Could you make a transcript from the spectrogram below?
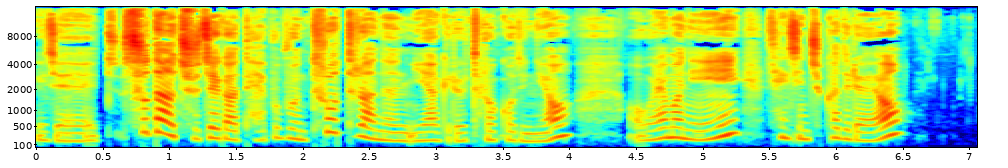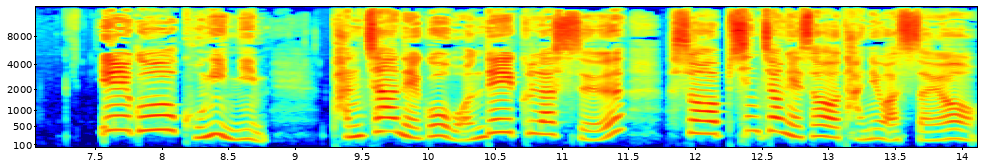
이제 수다 주제가 대부분 트로트라는 이야기를 들었거든요. 어, 할머니 생신 축하드려요. 1902님, 반차 내고 one-day class 수업 신청해서 다녀왔어요.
